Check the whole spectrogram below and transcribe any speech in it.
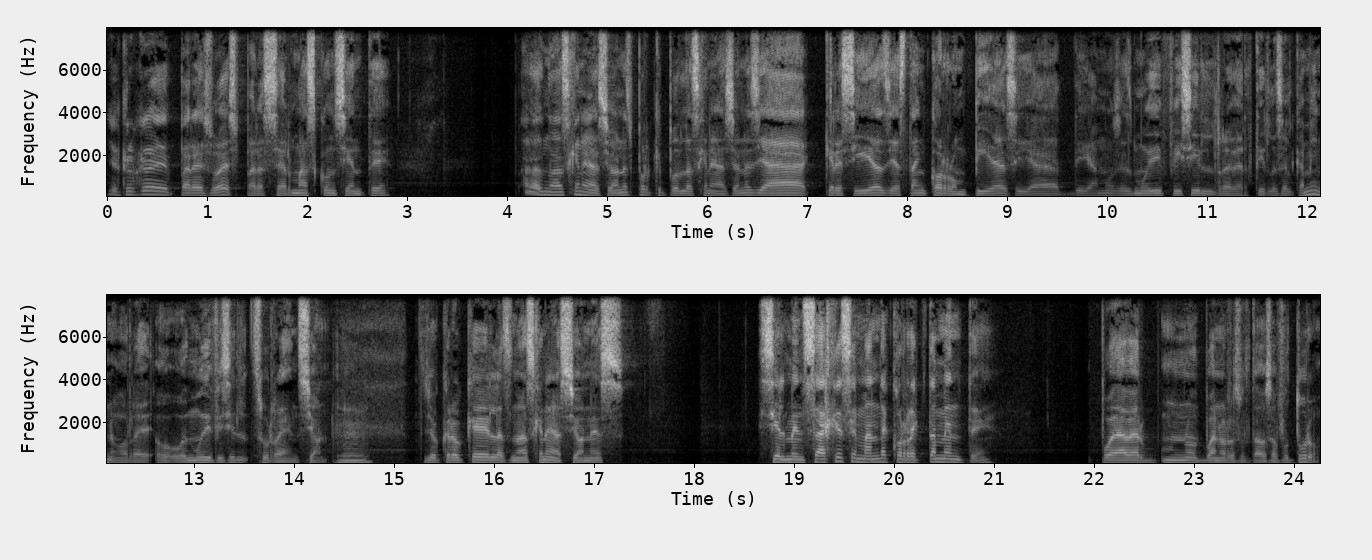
Yo creo que para eso es, para ser más consciente a las nuevas generaciones, porque pues las generaciones ya crecidas ya están corrompidas y ya, digamos, es muy difícil revertirles el camino o, es muy difícil su redención. Yo creo que las nuevas generaciones, si el mensaje se manda correctamente, puede haber unos buenos resultados a futuro.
